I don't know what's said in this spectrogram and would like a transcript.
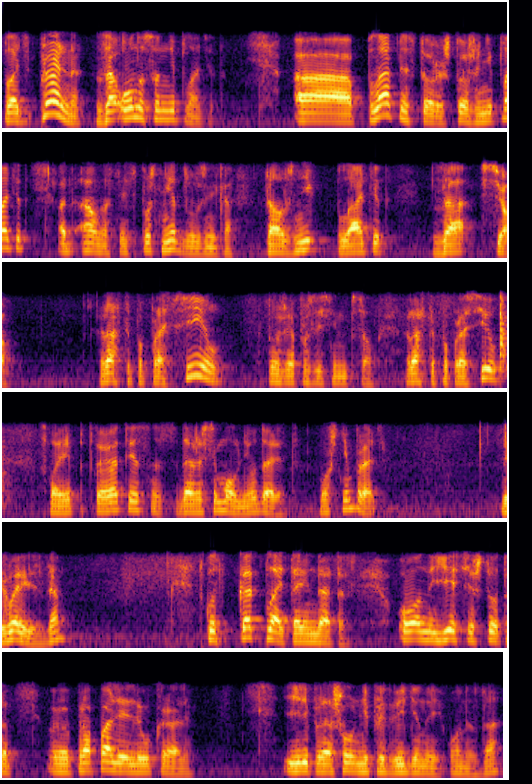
платит. Правильно, за онус он не платит. А платный сторож тоже не платит. А, а у нас здесь просто нет должника. Должник платит за все. Раз ты попросил, тоже я просто здесь не написал, раз ты попросил, своей твоей ответственности, даже если мол не ударит, можешь не брать. Договорились, да? Так вот, как платит арендатор? Он, если что-то э, пропали или украли, или произошел непредвиденный, он да,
